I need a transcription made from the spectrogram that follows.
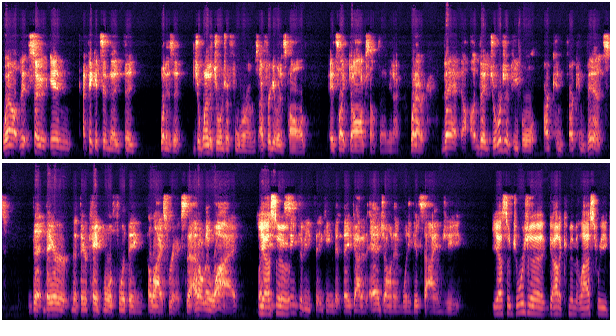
Well, so in I think it's in the the what is it? One of the Georgia forums. I forget what it's called. It's like dog something, you know, whatever. That uh, the Georgia people are con- are convinced that they're that they're capable of flipping Elias Ricks. I don't know why. yeah, they, so they seem to be thinking that they've got an edge on him when he gets to IMG. Yeah, so Georgia got a commitment last week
